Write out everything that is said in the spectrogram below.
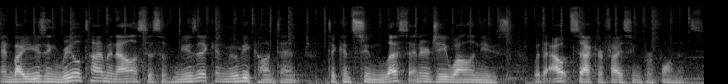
and by using real-time analysis of music and movie content to consume less energy while in use without sacrificing performance.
